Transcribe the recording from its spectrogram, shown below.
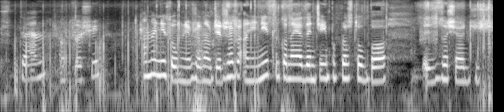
czy ten od Zosi, one nie są u mnie w żadną dzierżawę, ani nic, tylko na jeden dzień po prostu, bo y, Zosia dziś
